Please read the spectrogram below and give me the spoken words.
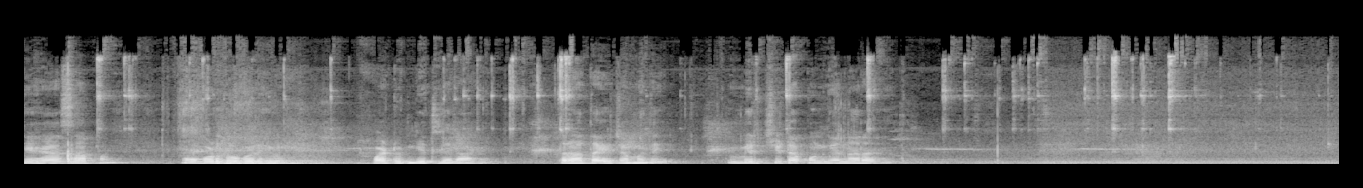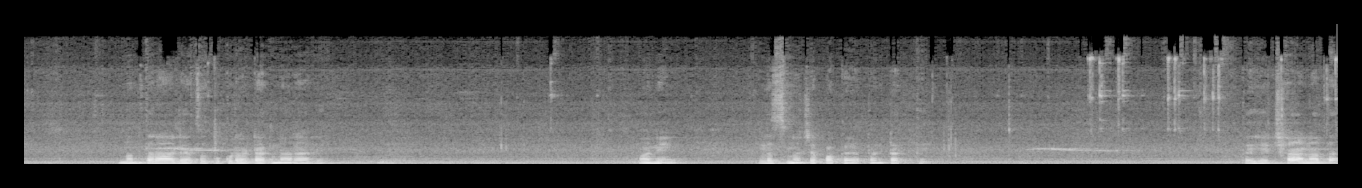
ते हे असं आपण ओबड दोबड हे वाटून घेतलेलं आहे. तर आता याच्यामध्ये मिरची टाकून घेणार आहेत नंतर आल्याचा तुकडा टाकणार आहे. आणि लसणाच्या पाकळ्या पण टाकते. तर हे छान आता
